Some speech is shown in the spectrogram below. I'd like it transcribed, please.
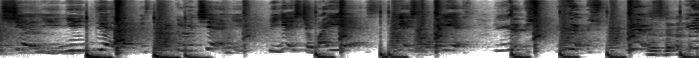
приключений, неделя без приключений. Есть что поесть, есть что поесть. Есть, есть, есть, есть.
